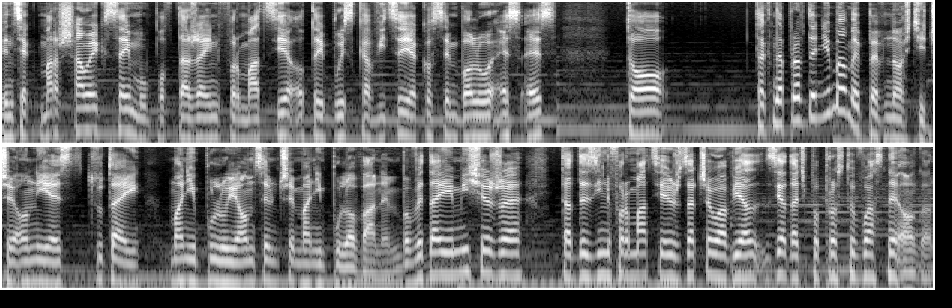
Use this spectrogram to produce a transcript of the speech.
Więc jak marszałek Sejmu powtarza informacje o tej błyskawicy jako symbolu SS, to tak naprawdę nie mamy pewności, czy on jest tutaj manipulującym, czy manipulowanym, bo wydaje mi się, że ta dezinformacja już zaczęła zjadać po prostu własny ogon.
